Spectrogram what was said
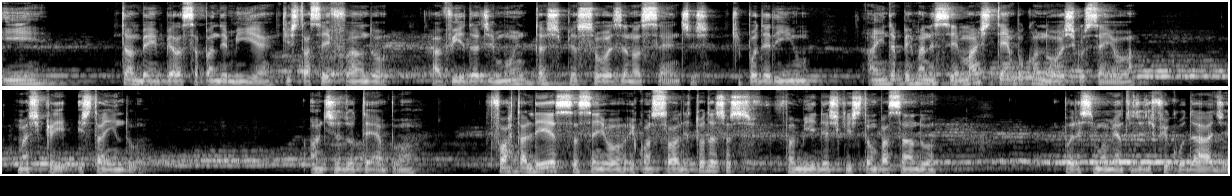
e também pela essa pandemia que está ceifando a vida de muitas pessoas inocentes que poderiam ainda permanecer mais tempo conosco, Senhor, mas que está indo antes do tempo. Fortaleça, Senhor, e console todas as famílias que estão passando por esse momento de dificuldade,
